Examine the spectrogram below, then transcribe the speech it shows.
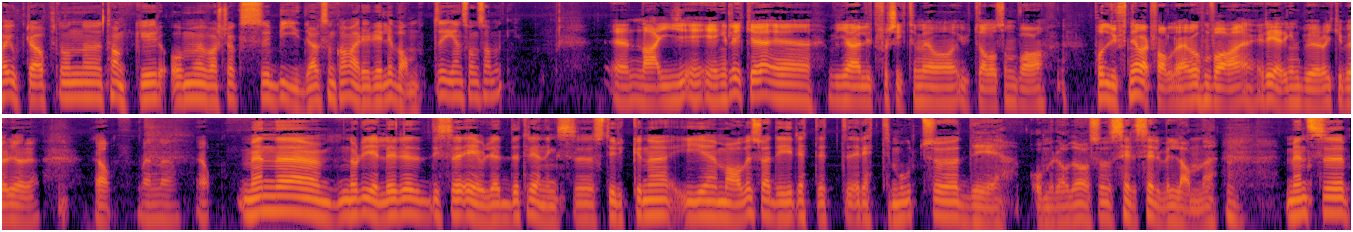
har gjort deg opp noen tanker om hva slags bidrag som kan være relevante i en sånn sammenheng? Eh, nei, e-, egentlig ikke. Eh, vi er litt forsiktige med å uttale oss om hva, på luften i hvert fall, eh, om hva regjeringen bør og ikke bør gjøre. Ja, men ja. Men eh, når det gjelder disse EU-ledde treningsstyrkene i Mali, så er de rettet rett mot eh, det området, altså selve landet. Mm. Mens eh,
